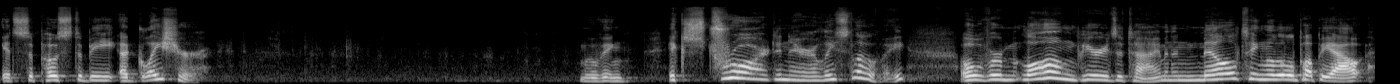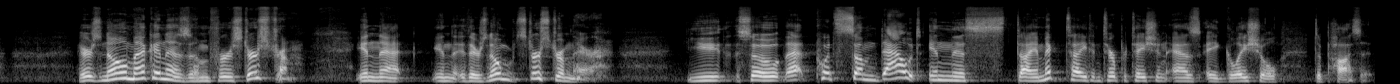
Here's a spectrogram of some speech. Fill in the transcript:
It's supposed to be a glacier. Moving extraordinarily slowly over long periods of time and then melting the little puppy out. There's no mechanism for sturzstrom in that. In the, there's no sturzstrom there. You, so that puts some doubt in this diamictite interpretation as a glacial deposit.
